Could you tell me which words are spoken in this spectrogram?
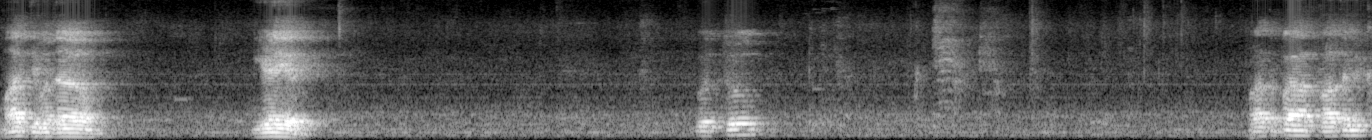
ಮಾಧ್ಯಮದ ಗೆಳೆಯರು ಇವತ್ತು ಪ್ರಾಥಮಿಕ ಪ್ರಾಥಮಿಕ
